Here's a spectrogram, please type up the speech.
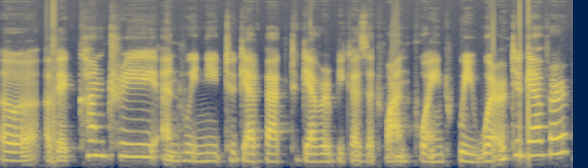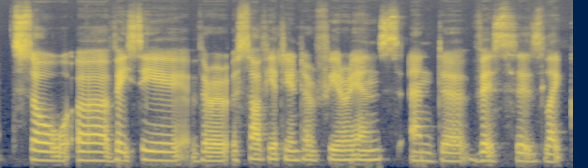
a, a, big country and we need to get back together because at one point we were together. So uh, they see the Soviet interference, and uh, this is like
